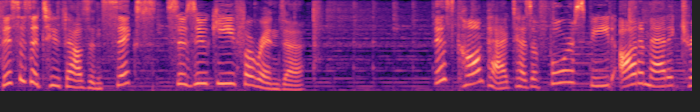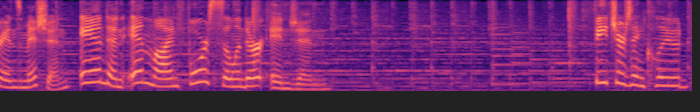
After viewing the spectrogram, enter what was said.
This is a 2006 Suzuki Forenza. This compact has a four-speed automatic transmission and an inline four-cylinder engine. Features include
